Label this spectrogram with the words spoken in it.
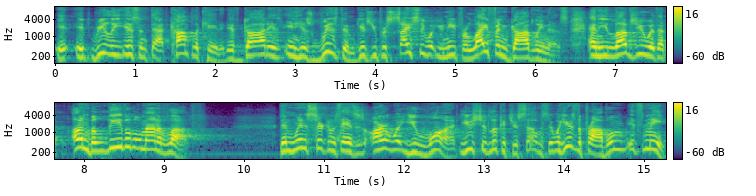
It, it really isn't that complicated. If God is in his wisdom gives you precisely what you need for life and godliness, and he loves you with an unbelievable amount of love, then when circumstances aren't what you want, you should look at yourself and say, well, here's the problem. It's me.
